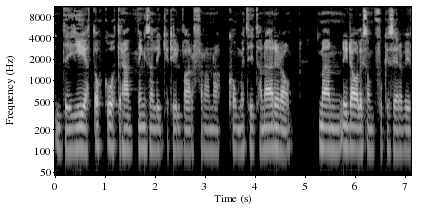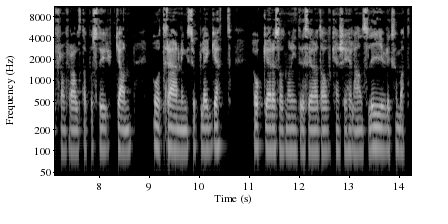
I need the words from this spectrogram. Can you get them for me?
diet och återhämtning som ligger till varför han har kommit hit han är idag. Men idag liksom fokuserar vi framförallt på styrkan och träningsupplägget. Och är det så att man är intresserad av kanske hela hans liv, liksom att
